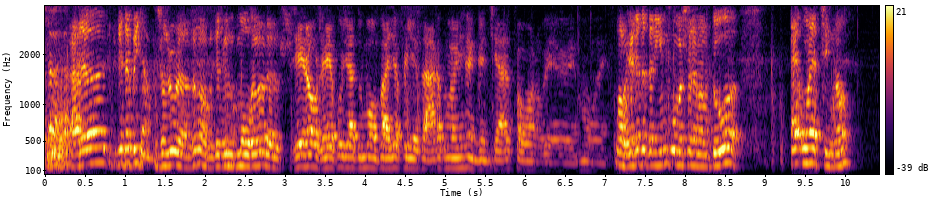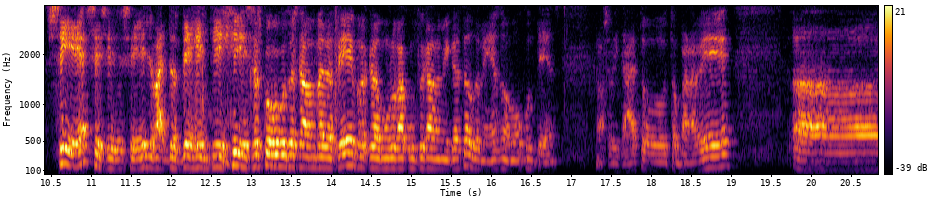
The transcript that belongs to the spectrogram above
Ara, què t'ha pillat? Les hores, no? Perquè has vingut molt d'hores. Sí, no ho sé, he pujat un molt baix, ja feia tard, m'havien enganxat, però bueno, bé, bé, molt bé. Molt bé, ja que te tenim, començarem amb tu. Eh, un èxit, no? Sí, eh? sí, sí, sí, llevat del vent i les corregudes que vam haver de fer, perquè m'ho va complicar una miqueta, el de més, no, molt contents. No, la veritat, tot, tot va anar bé. Uh,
